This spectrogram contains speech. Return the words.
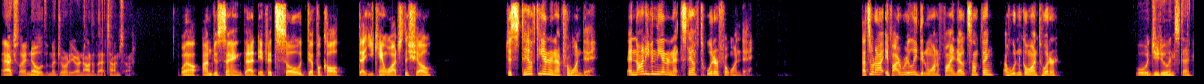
Actually, I know the majority are not of that time zone. Well, I'm just saying that if it's so difficult that you can't watch the show, just stay off the internet for one day. And not even the internet, stay off Twitter for one day. That's what I if I really didn't want to find out something, I wouldn't go on Twitter. What would you do instead?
